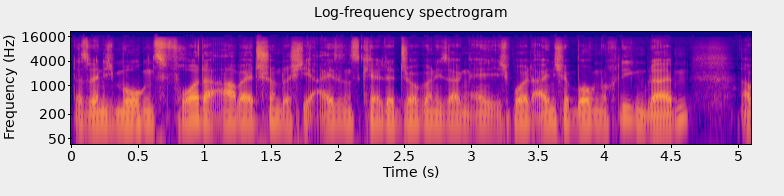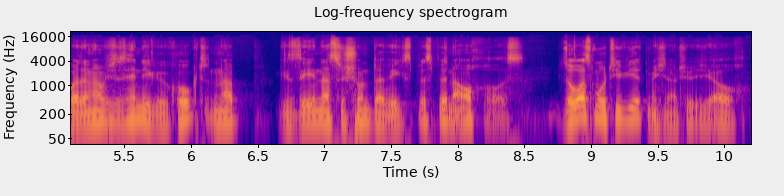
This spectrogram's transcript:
dass wenn ich morgens vor der Arbeit schon durch die Eisenskälte jogge und die sagen, ey, ich wollte eigentlich heute Morgen noch liegen bleiben, aber dann habe ich das Handy geguckt und habe gesehen, dass du schon unterwegs bist, bin auch raus. Sowas motiviert mich natürlich auch.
